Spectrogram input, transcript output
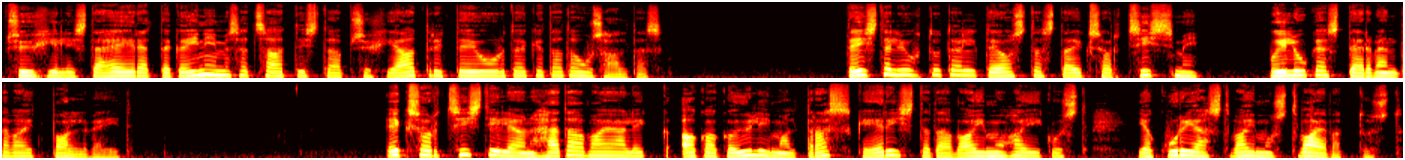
psüühiliste häiretega inimesed saatis ta psühhiaatrite juurde, keda ta usaldas teistel juhtudel teostas ta eksortsismi või luges tervendavaid palveid. eksortsistile on hädavajalik, aga ka ülimalt raske eristada vaimuhaigust ja kurjast vaimust vaevatust.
